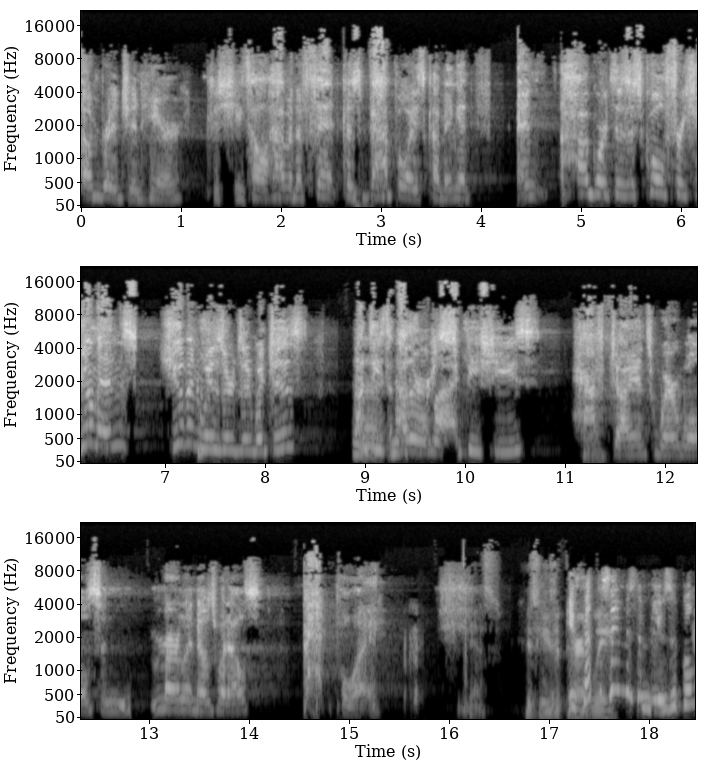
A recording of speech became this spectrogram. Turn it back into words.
Umbridge in here because she's all having a fit because Batboy's coming in, and Hogwarts is a school for humans, human wizards and witches, not Uh, these not other much. species, half giants, werewolves, and Merlin knows what else. Batboy. Yes, because he's apparently. Is that the same as the musical?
